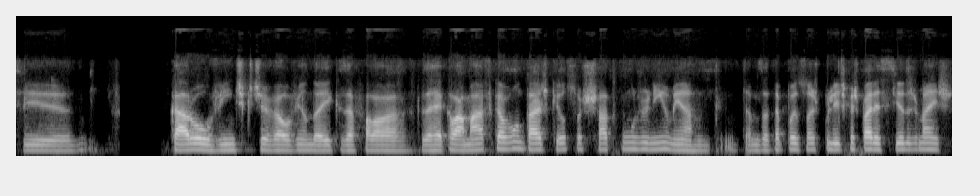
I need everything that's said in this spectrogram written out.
Se caro ouvinte que estiver ouvindo aí quiser falar, quiser reclamar, fica à vontade, que eu sou chato com o Juninho mesmo. Temos até posições políticas parecidas, mas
